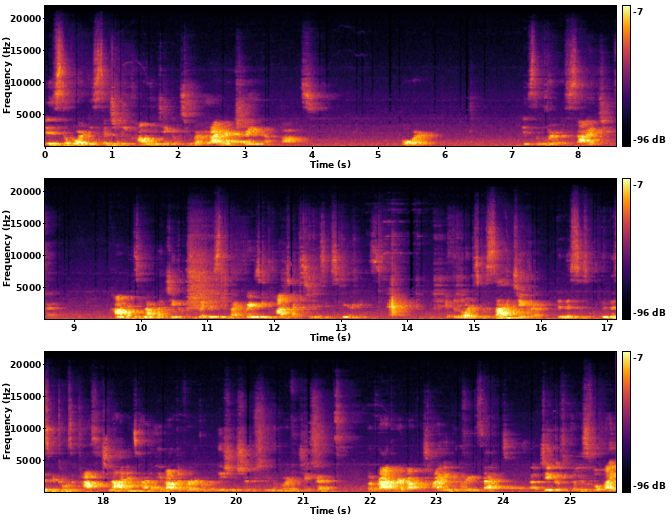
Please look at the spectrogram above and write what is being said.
Is the Lord essentially calling Jacob to a higher train of thoughts? Or is the Lord beside Jacob, commenting on what Jacob is witnessing by granting context to his experience? If the Lord is beside Jacob, then this, is, then this becomes a passage not entirely about the vertical relationship between the Lord and Jacob, but rather about the triangular effect of Jacob's purposeful life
